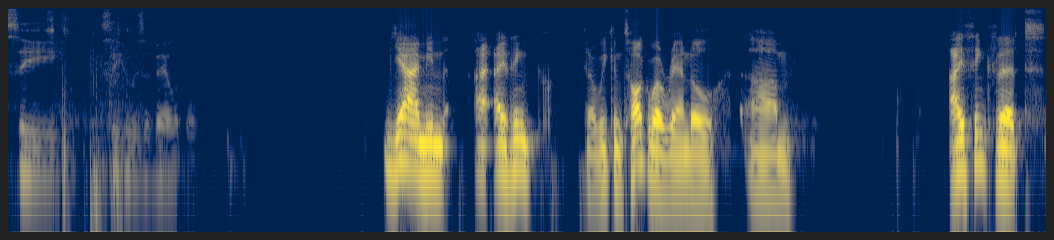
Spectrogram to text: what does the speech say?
see see who is available. Yeah, I mean, I, I think you know we can talk about Randle. Um, I think that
